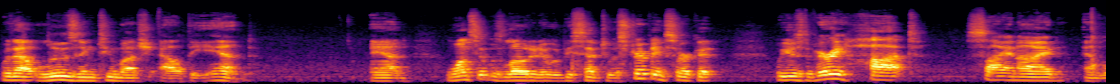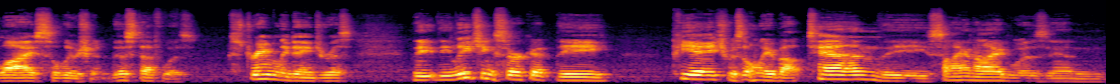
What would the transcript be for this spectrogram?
without losing too much out the end. And once it was loaded, it would be sent to a stripping circuit. We used a very hot cyanide and lye solution. This stuff was extremely dangerous. The, the leaching circuit, the pH was only about 10, the cyanide was in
